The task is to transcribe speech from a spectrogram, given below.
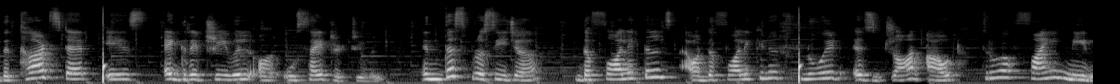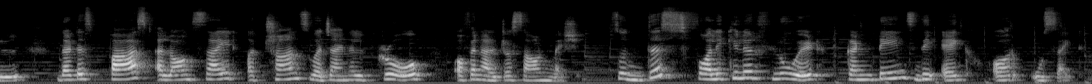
The third step is egg retrieval or oocyte retrieval. In this procedure, the follicles or the follicular fluid is drawn out through a fine needle that is passed alongside a transvaginal probe of an ultrasound machine. So, this follicular fluid contains the egg or oocyte.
